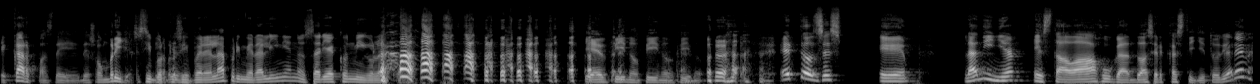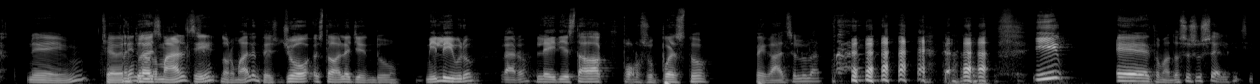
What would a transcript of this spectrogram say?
de carpas, de, de sombrillas. Sí, porque si fuera la primera línea no estaría conmigo. La... Bien, fino, fino, fino. Entonces, eh, la niña estaba jugando a hacer castillitos de arena. Eh, chévere, Entonces, normal, sí. Normal. Entonces, yo estaba leyendo mi libro. Claro. Lady estaba, por supuesto, pegada al celular. y eh, tomándose sus selfies.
